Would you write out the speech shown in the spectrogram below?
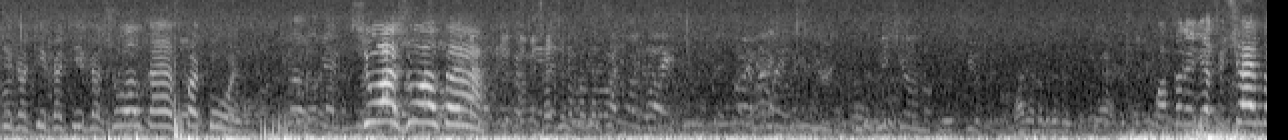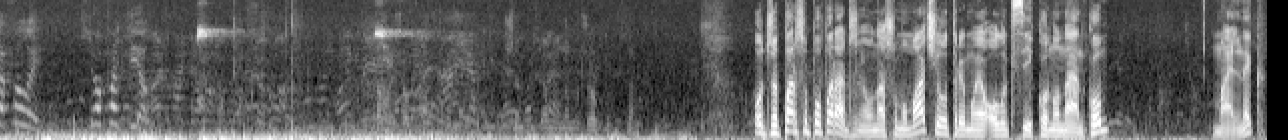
Тихо, тихо, тихо. Желтая, спокойно. Все, желтая. Пацаны, не отвечаем на фолы. Все по делу. Отже, перше попередження у нашому матчі отримує Олексій Кононенко. Мельник.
